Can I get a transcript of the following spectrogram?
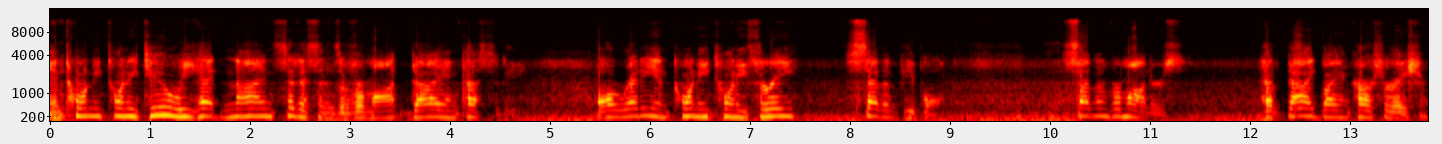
In 2022, we had nine citizens of Vermont die in custody. Already in 2023, seven people, seven Vermonters, have died by incarceration.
